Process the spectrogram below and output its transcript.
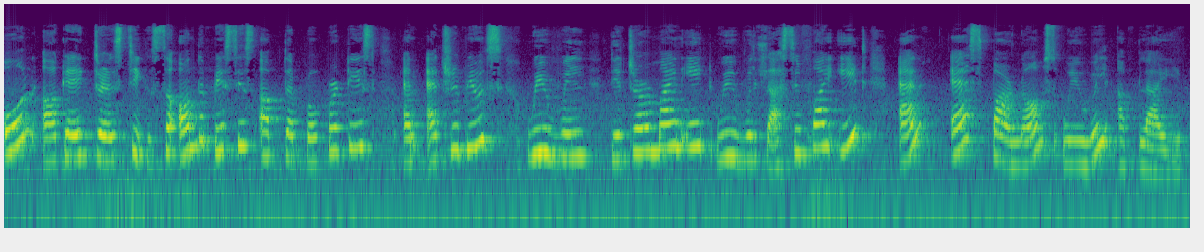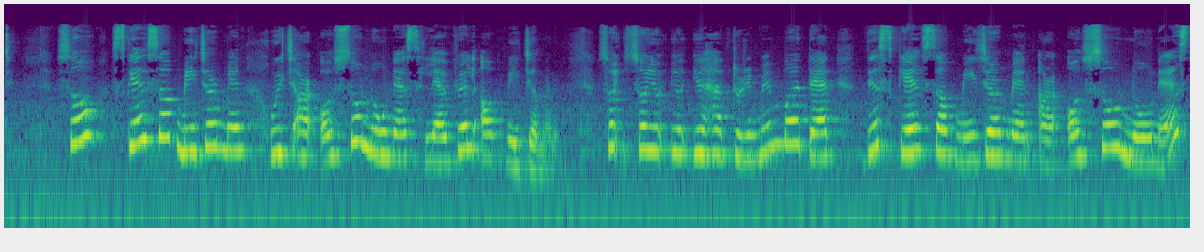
own uh, characteristics. So on the basis of the properties and attributes, we will determine it, we will classify it and as per norms, we will apply it. So scales of measurement which are also known as level of measurement. So, so you, you, you have to remember that these scales of measurement are also known as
